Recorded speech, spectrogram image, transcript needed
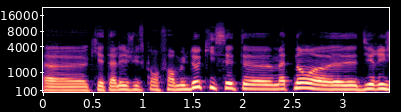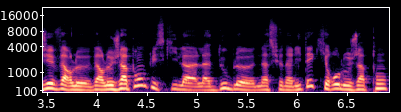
euh, qui est allé jusqu'en Formule 2, qui s'est euh, maintenant dirigé vers le, vers le Japon, puisqu'il a la double nationalité, qui roule au Japon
